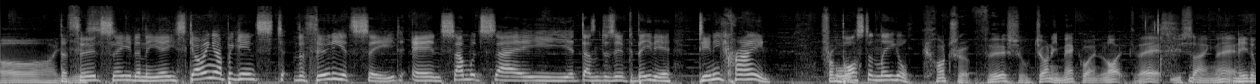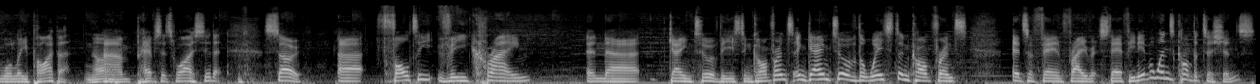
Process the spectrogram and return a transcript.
Oh, the yes. third seed in the East, going up against the 30th seed, and some would say it doesn't deserve to be there, Denny Crane from Oh. Boston Legal. Controversial. Johnny Mack won't like that. You saying that? Neither will Lee Piper. No. Um, perhaps that's why I said it. so, uh, Fawlty v. Crane in uh, game two of the Eastern Conference. and game two of the Western Conference, it's a fan favourite staff. He never wins competitions,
